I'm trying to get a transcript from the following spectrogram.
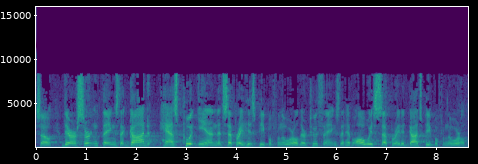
So there are certain things that God has put in that separate His people from the world. There are two things that have always separated God's people from the world.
